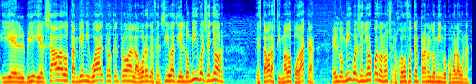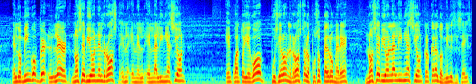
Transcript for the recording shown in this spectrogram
Y el, y el sábado también igual, creo que entró a labores defensivas. Y el domingo el señor estaba lastimado a Podaca. El domingo el señor, cuando no, el juego fue temprano el domingo, como a la una. El domingo Laird no se vio en el roster, en, en la alineación. En cuanto llegó, pusieron el roster, lo puso Pedro Meré. No se vio en la alineación, creo que era el 2016.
